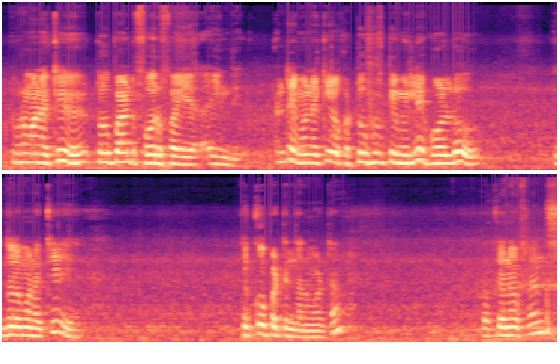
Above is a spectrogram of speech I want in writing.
ఇప్పుడు మనకి టూ పాయింట్ ఫోర్ ఫైవ్ అయింది. అంటే మనకి ఒక టూ ఫిఫ్టీ మిల్లీ గోల్డ్ ఇందులో మనకి ఎక్కువ పట్టిందనమాట ఓకేనా ఫ్రెండ్స్?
